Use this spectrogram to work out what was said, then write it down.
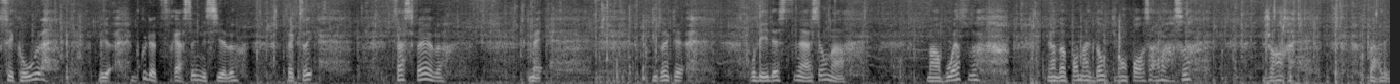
C'est cool. Mais il y a beaucoup de petites racines ici et là. Fait que tu sais, ça se fait là. Mais je dire que pour des destinations dans, dans boîte, il y en a pas mal d'autres qui vont passer avant ça. Genre, on peut aller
